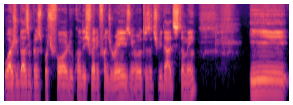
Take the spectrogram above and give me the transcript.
ou ajudar as empresas do portfólio quando estiverem fundraising ou outras atividades também. E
